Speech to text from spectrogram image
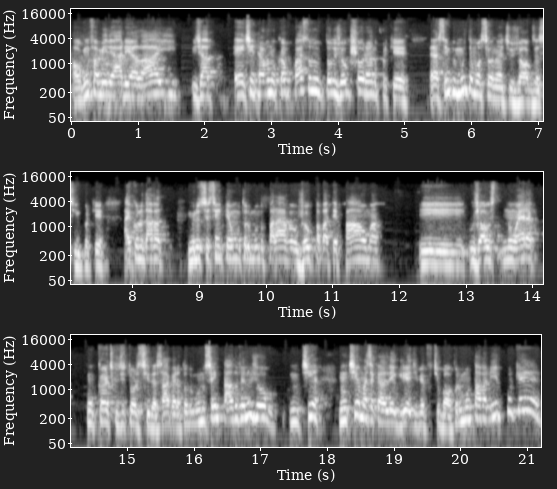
Algum familiar ia lá e, e já a gente entrava no campo quase todo, todo jogo chorando, porque era sempre muito emocionante os jogos assim, porque aí quando dava minuto 61, todo mundo parava o jogo para bater palma, e os jogos não era com cânticos de torcida, sabe? Era todo mundo sentado vendo o jogo. Não tinha, não tinha mais aquela alegria de ver futebol. Todo mundo tava ali porque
